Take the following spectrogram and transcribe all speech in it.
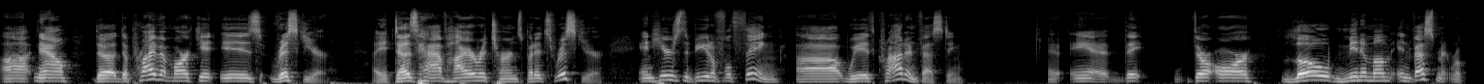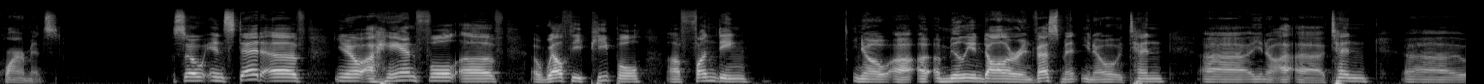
Uh, now, the, the private market is riskier. It does have higher returns, but it's riskier. And here's the beautiful thing uh, with crowd investing uh, and they, there are low minimum investment requirements. So instead of you know a handful of uh, wealthy people uh, funding, you know uh, a million dollar investment, you know ten uh, you know, uh, uh, 10 uh,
